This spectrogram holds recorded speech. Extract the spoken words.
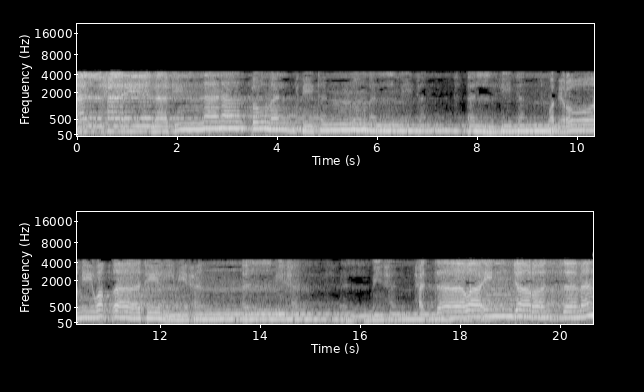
الحريق. لكننا رغم الفتن. الفتن. وبروم المحن المحن. حتى وإن جرى الزمن.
